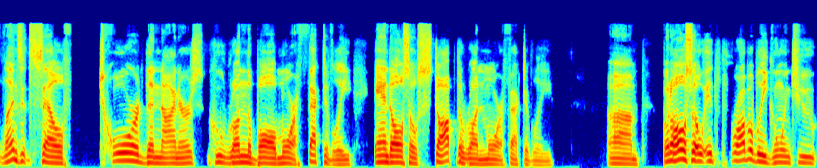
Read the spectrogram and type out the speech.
lends itself toward the Niners, who run the ball more effectively and also stop the run more effectively. Um, but also, it's probably going to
